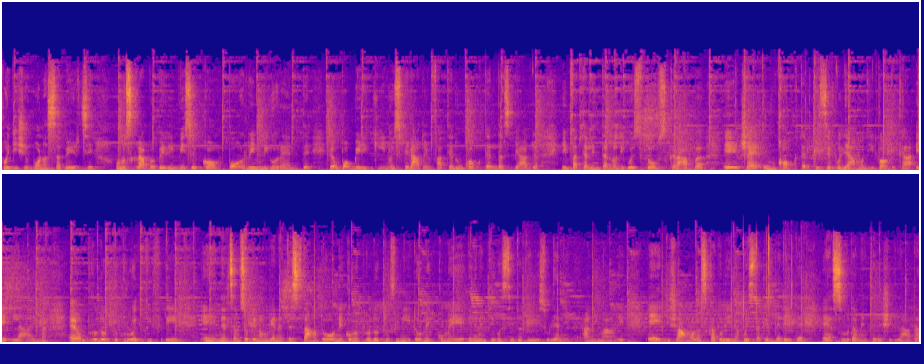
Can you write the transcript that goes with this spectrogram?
Poi dice buono a sapersi, uno scrub per il viso e corpo, rinvigorente e un po' birichino, ispirato infatti ad un cocktail da spiaggia. Infatti all'interno di questo scrub eh, c'è un cocktail che se vogliamo di vodka e lime. È un prodotto cruelty free, eh, nel senso che non viene testato né come prodotto finito né come elementi costitutivi sugli animali e diciamo la scatolina questa che vedete è assolutamente riciclata.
